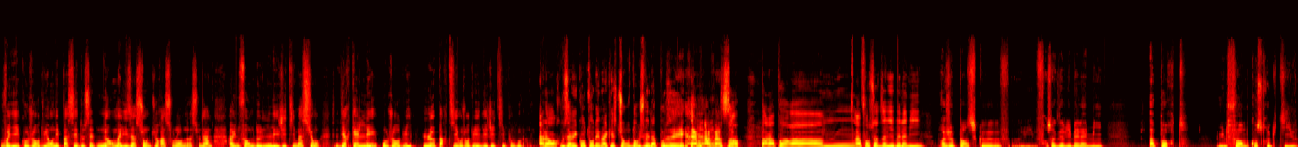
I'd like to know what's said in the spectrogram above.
vous voyez qu'aujourd'hui, on est passé de cette normalisation du Rassemblement national à une forme de légitimation. C'est-à-dire qu'elle est aujourd'hui, le parti aujourd'hui est légitime pour gouverner. Alors, vous avez contourné ma question, donc je vais la poser à Vincent par rapport à, à François-Xavier Bellamy. Moi, je pense que François-Xavier Bellamy apporte une forme constructive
